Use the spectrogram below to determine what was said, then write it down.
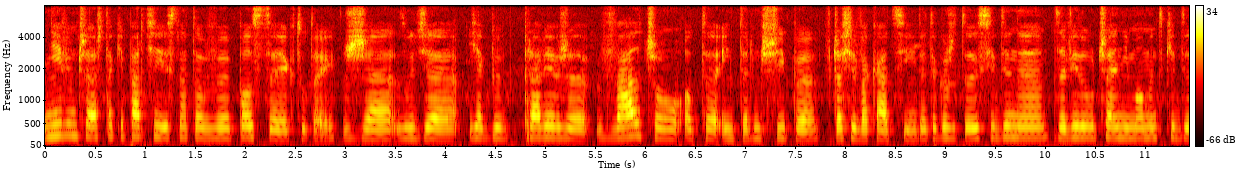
nie wiem, czy aż takie parcie jest na to w Polsce jak tutaj, że ludzie jakby prawie, że walczą o te internshipy w czasie wakacji, dlatego, że to jest jedyny za wielu uczelni moment, kiedy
